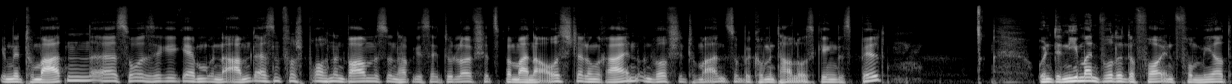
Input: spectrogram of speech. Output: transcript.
ihm eine Tomatensoße gegeben und ein Abendessen versprochen, ein warmes, und habe gesagt, du läufst jetzt bei meiner Ausstellung rein und wirfst die Tomatensuppe kommentarlos gegen das Bild. Und niemand wurde davor informiert.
